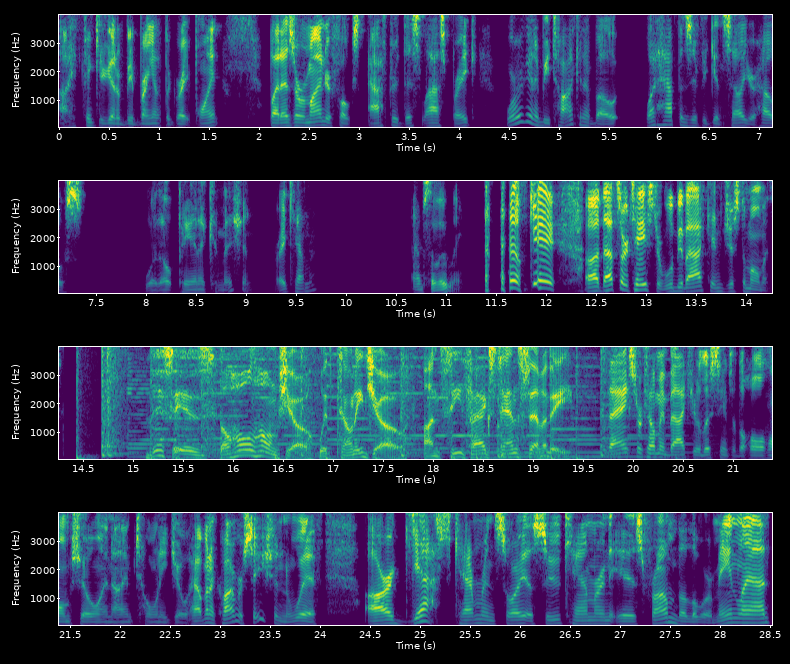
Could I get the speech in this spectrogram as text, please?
I think you're going to be bringing up a great point. But as a reminder, folks, after this last break, we're going to be talking about what happens if you can sell your house without paying a commission. Right, Cameron? Absolutely. okay. Uh, that's our taster. We'll be back in just a moment. This is The Whole Home Show with Tony Joe on CFAX 1070. Thanks for coming back. You're listening to the Whole Home Show, and I'm Tony Joe, having a conversation with our guest, Cameron TsoiASue. Cameron is from the Lower Mainland,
